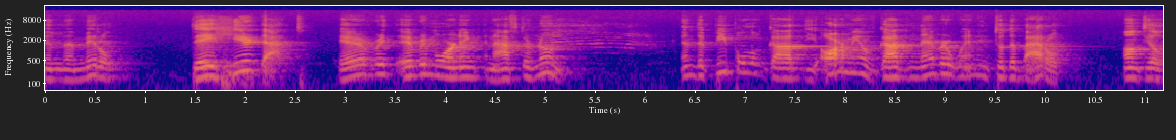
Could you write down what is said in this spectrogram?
in the middle, they hear that every every morning and afternoon. And the people of God, the army of God, never went into the battle until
